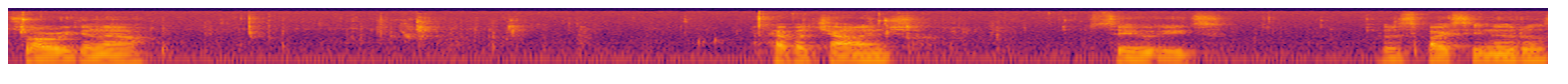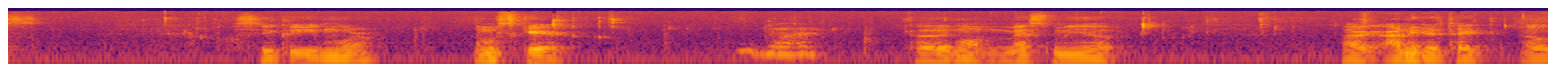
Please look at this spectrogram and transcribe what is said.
So are we gonna have a challenge? See who eats the spicy noodles? So you can eat more? I'm scared. Why? Cause they're gonna mess me up. Like I need to take a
